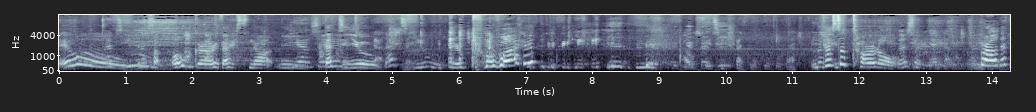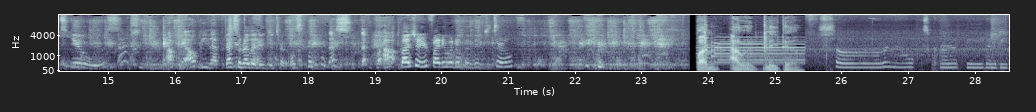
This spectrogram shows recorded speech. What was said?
Ew. That's you. That's Oh, girl, that's not me. Yes, that's is. you. That's you. You're what? That's a turtle. That's a nigga. Bro, that's you. That's. Okay, I'll be that. but That's you're one of the. Ninja Turtles. That's that. But I'll, Basha, you're fighting one of the Ninja Turtles? One hour later. So, right now it's currently gonna be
